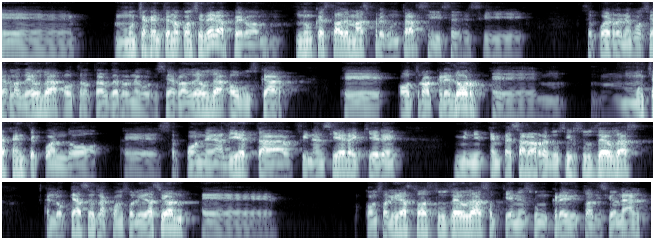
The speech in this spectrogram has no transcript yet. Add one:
eh, mucha gente no considera, pero nunca está de más preguntar si se, puede renegociar la deuda o tratar de renegociar la deuda o buscar eh, otro acreedor. Eh, mucha gente cuando se pone a dieta financiera y quiere empezar a reducir sus deudas, lo que hace es la consolidación. Consolidas todas tus deudas, obtienes un crédito adicional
